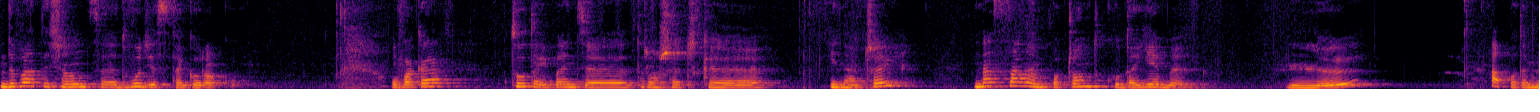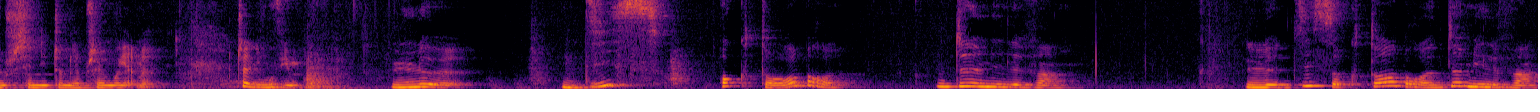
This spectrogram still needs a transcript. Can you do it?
2020 roku. Uwaga, tutaj będzie troszeczkę inaczej. Na samym początku dajemy le, a potem już się niczym nie przejmujemy. Czyli mówimy le 10 octobre 2020. Le 10 octobre 2020.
